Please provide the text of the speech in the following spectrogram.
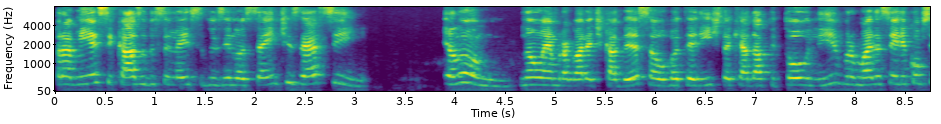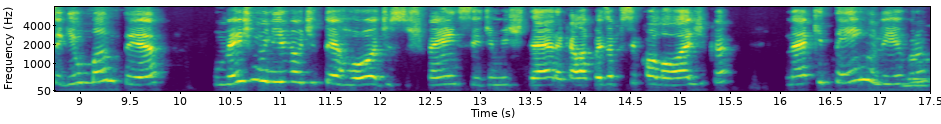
para mim esse caso do Silêncio dos Inocentes é assim. Eu não, não lembro agora de cabeça o roteirista que adaptou o livro, mas assim, ele conseguiu manter o mesmo nível de terror, de suspense, de mistério, aquela coisa psicológica, né, que tem no livro, uhum.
